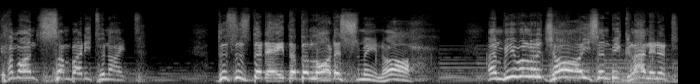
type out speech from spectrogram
Come on, somebody tonight. This is the day that the Lord has made. Ah, and we will rejoice and be glad in it.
